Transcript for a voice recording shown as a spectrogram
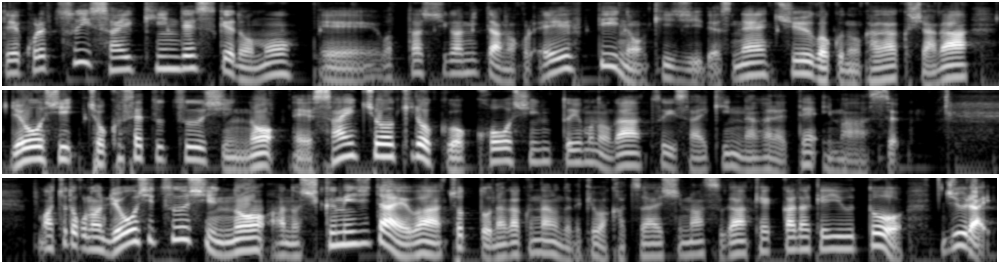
で、これつい最近ですけども、えー、私が見たのはこれ AFP の記事ですね。中国の科学者が量子直接通信の、え、最長記録を更新というものがつい最近流れています。まあ、ちょっとこの量子通信のあの仕組み自体はちょっと長くなるので今日は割愛しますが、結果だけ言うと、従来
